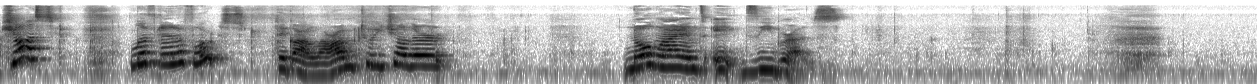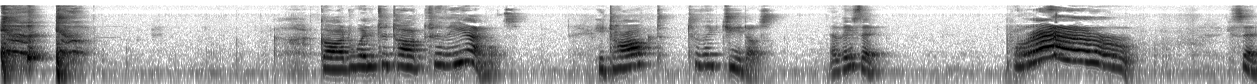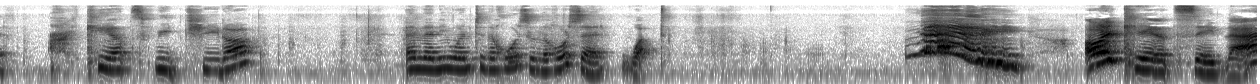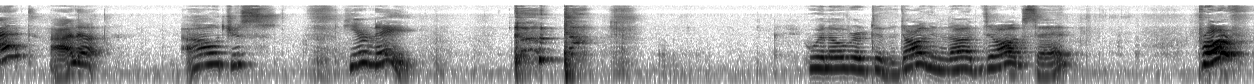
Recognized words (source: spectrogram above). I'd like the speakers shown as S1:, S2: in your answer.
S1: just lived in a forest. They got along to each other. No lions ate zebras. God went to talk to the animals. He talked to the cheetahs, and they said, Meow. He said, I can't speak cheetah. And then he went to the horse, and the horse said, What? Nay! I can't say that. I don't. I'll just hear nay. He went over to the dog, and the dog said, Barf!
